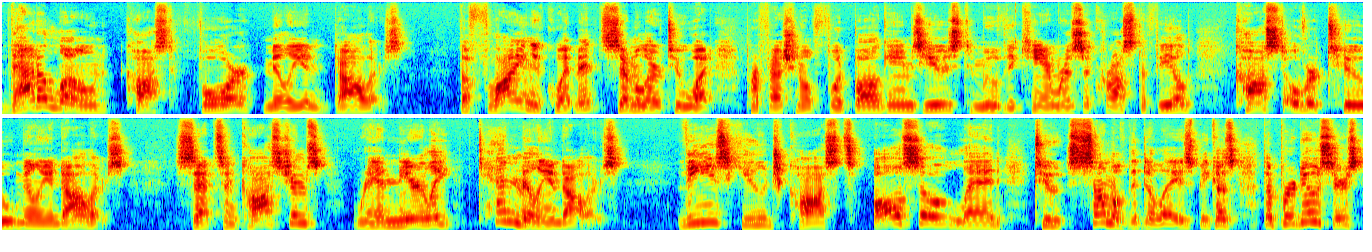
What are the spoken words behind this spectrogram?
That alone cost $4 million. The flying equipment, similar to what professional football games use to move the cameras across the field, cost over $2 million. Sets and costumes ran nearly $10 million. These huge costs also led to some of the delays because the producers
